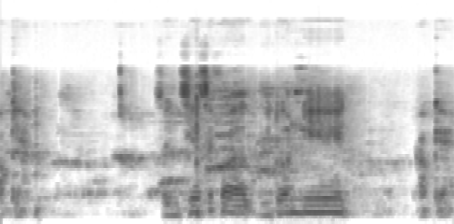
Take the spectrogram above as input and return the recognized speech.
okay so in css file we don't need okay.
